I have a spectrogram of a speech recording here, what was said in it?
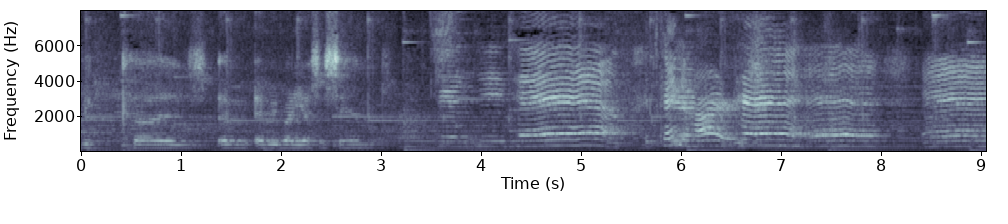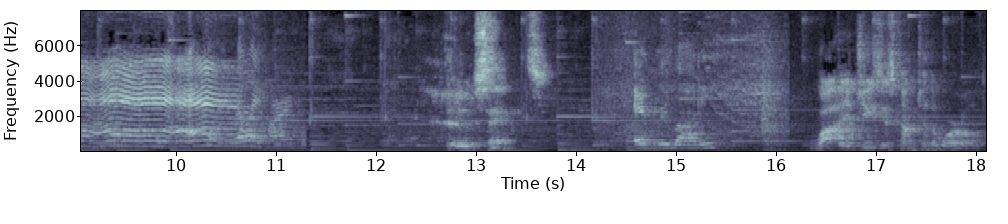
because of everybody else's sins. Fairy It's kind of hard. It's really hard. Who sins? Everybody. Why did Jesus come to the world?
